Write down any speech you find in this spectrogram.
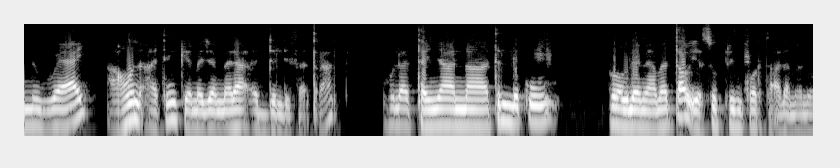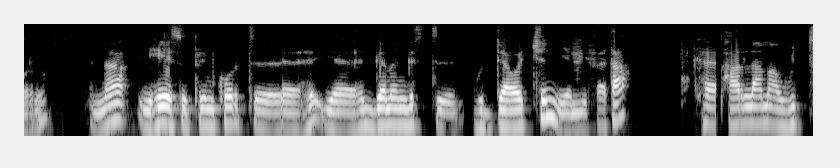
እንወያይ። አሁን I think የመጀመሪያ እድል ይፈጥራል። ሁለተኛ እና ትልቁ problem ያመጣው የ supreme court አለመኖር ነው እና ይሄ supreme court የህገ መንግስት ጉዳዮችን የሚፈታ ከፓርላማ ውጪ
